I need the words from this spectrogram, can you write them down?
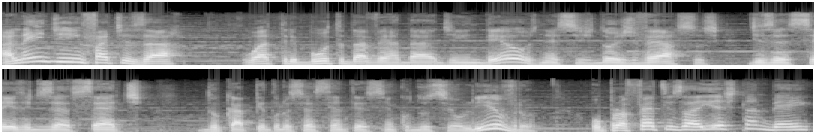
Além de enfatizar o atributo da verdade em Deus, nesses dois versos 16 e 17 do capítulo 65 do seu livro, o profeta Isaías também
